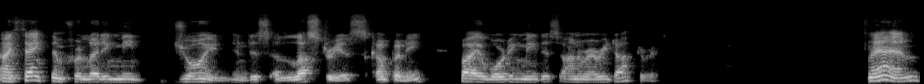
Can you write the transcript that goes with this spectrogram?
I thank them for letting me join in this illustrious company by awarding me this honorary doctorate. And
